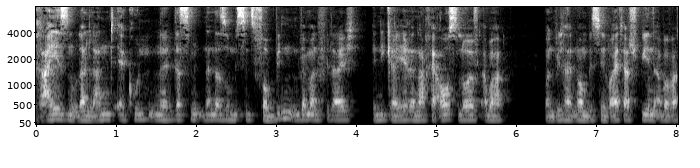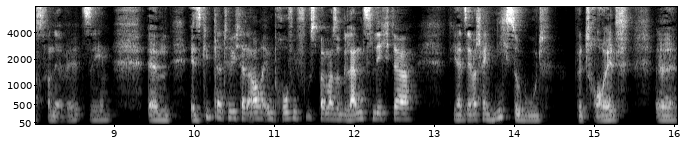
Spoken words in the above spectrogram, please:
Reisen oder Land erkunden, ne, das miteinander so ein bisschen zu verbinden, wenn man vielleicht, wenn die Karriere nachher ausläuft, aber man will halt noch ein bisschen weiterspielen, aber was von der Welt sehen. Ähm, es gibt natürlich dann auch im Profifußball mal so Glanzlichter, die halt sehr wahrscheinlich nicht so gut betreut äh,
